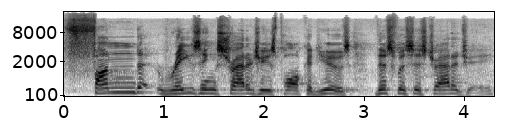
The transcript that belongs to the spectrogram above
fundraising strategies Paul could use, this was his strategy.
